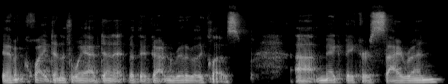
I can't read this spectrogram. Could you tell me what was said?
They haven't quite done it the way I've done it, but they've gotten really, really close. Uh, Meg Baker's Psi*Run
